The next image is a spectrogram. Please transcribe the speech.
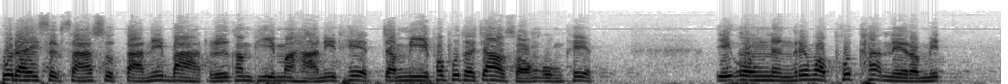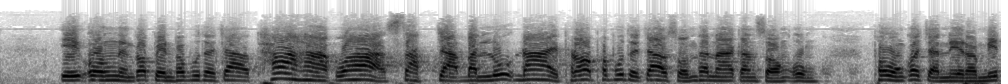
ผู้ใดศึกษาสุตตานิบาตหรือคัมภีร์มหานิเทศ จะมีพระพุทธเจ้าสององค์เทศ อีกองค์หนึ่งเรียกว่าพุทธเนรมิตอีกองค์หนึ่งก็เป็นพระพุทธเจ้า ถ้าหากว่าสัตว์จะบรรลุได้ เพราะพระพุทธเจ้าสนทนากันสององค์ พระองค์ก็จะเนรมิต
